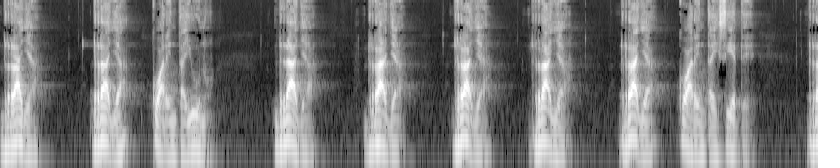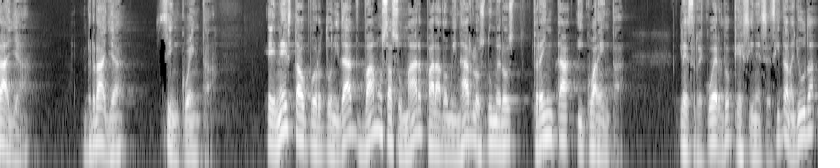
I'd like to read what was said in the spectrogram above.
raya, raya, 41. Raya, raya, raya, raya, raya 47. Raya, raya 50. En esta oportunidad vamos a sumar para dominar los números 30 y 40. Les recuerdo que si necesitan ayuda,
